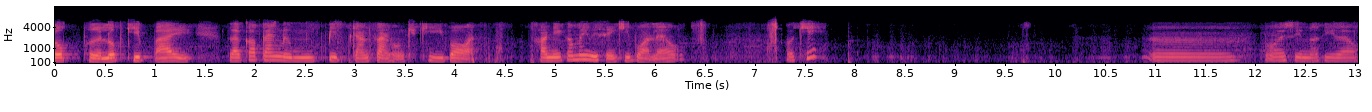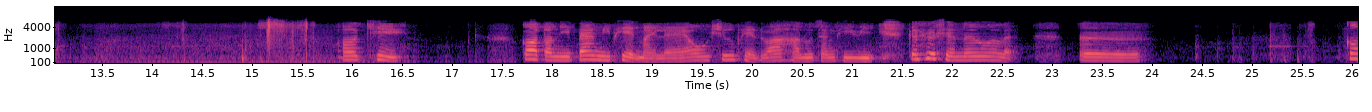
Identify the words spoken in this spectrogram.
ลบเผลอลบคลิปไป แล้วก็แป้งลืมปิดการสั่นของคีย์บอร์ด คราวนี้ก็ไม่มีเสียงคีย์บอร์ดแล้ว โอเคเออโอ้ยสิบนาทีแล้ว โอเค ก็ตอนนี้แป้งมีเพจใหม่แล้ว ชื่อเพจว่าฮารุจังทีวี ก็คือชแนลแหละ เออก็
